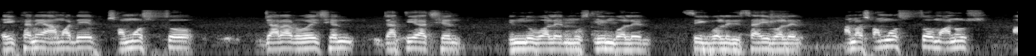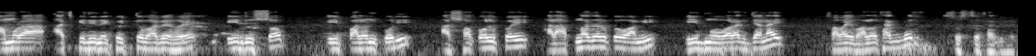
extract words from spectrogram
এইখানে আমাদের সমস্ত যারা রয়েছেন, জাতি আছেন, হিন্দু বলেন, মুসলিম বলেন, শিখ বলেন, ইসাই বলেন, আমরা সমস্ত মানুষ আমরা আজকে দিন একত্রিতভাবে হয়ে ঈদ উৎসব, ঈদ পালন করি। আর সকলকেই, আর আপনাদেরকেও আমি ঈদ মোবারক জানাই। সবাই ভালো থাকবেন, সুস্থ থাকবেন।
